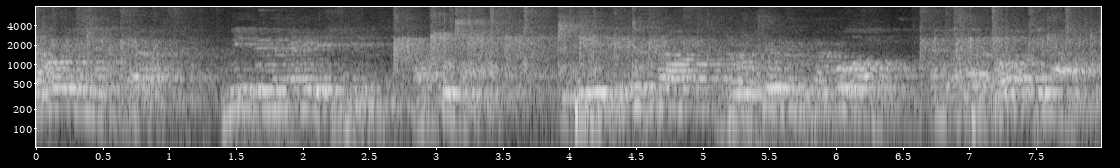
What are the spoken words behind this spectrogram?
Второе место. Дмитрий Наконечный, Фортуна. И победитель стал Животерным Соколов, МКСО «Динамо».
